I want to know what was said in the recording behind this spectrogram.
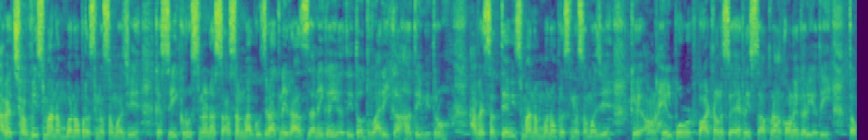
હવે છવ્વીસમાં નંબરનો પ્રશ્ન સમજીએ કે શ્રી કૃષ્ણના શાસનમાં ગુજરાતની રાજધાની કઈ હતી તો દ્વારિકા હતી મિત્રો. હવે સત્યાવીસમાં નંબરનો પ્રશ્ન સમજીએ કે અણહિલપુર પાટણ શહેરની સ્થાપના કોણે કરી હતી? તો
